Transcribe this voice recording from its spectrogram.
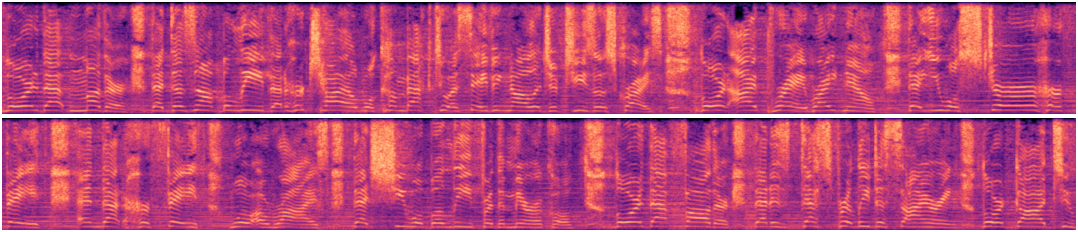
Lord, that mother that does not believe that her child will come back to a saving knowledge of Jesus Christ. Lord, I pray right now that you will stir her faith and that her faith will arise, that she will believe for the miracle. Lord, that father that is desperately desiring, Lord God, to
